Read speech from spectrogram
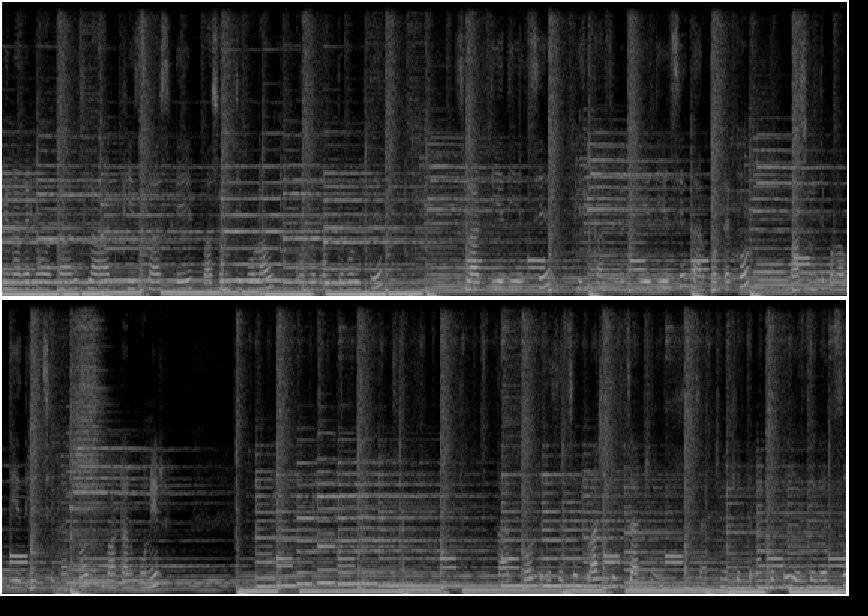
mineral water salad fish cutlet Basanti pulao, কথা বলতে বলতে স্লাড দিয়ে দিয়েছে। ফিশ কাসলেট দিয়ে দিয়েছে। তারপর দেখো বাসন্তী পোলাও দিয়ে দিয়েছে। তারপর বাটার পনির। তারপর এসেছে প্লাস্টিক চাটনি। চাটনি খেতে না খেতে এসে গেছে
